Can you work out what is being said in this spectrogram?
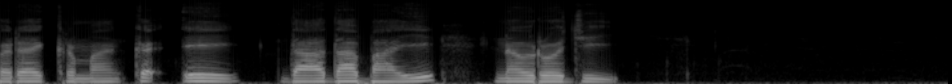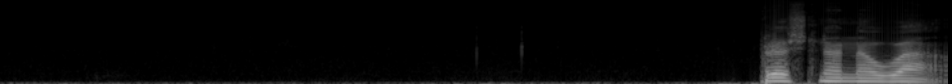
पर्याय क्रमांक ए दादाभाई नवरोजी. प्रश्न नववा.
